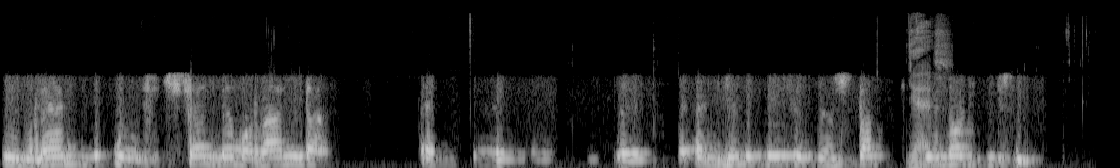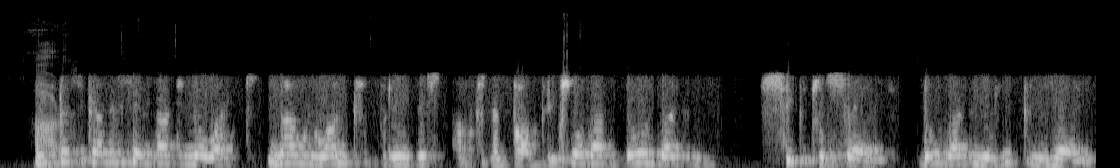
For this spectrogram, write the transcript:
We've ran, we've sent memoranda and, uh, uh, and delegations and stuff. Yes. They're not listening. We right. basically saying that, you know what, now we want to bring this up to the public so that those that we seek to serve, those that we represent,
